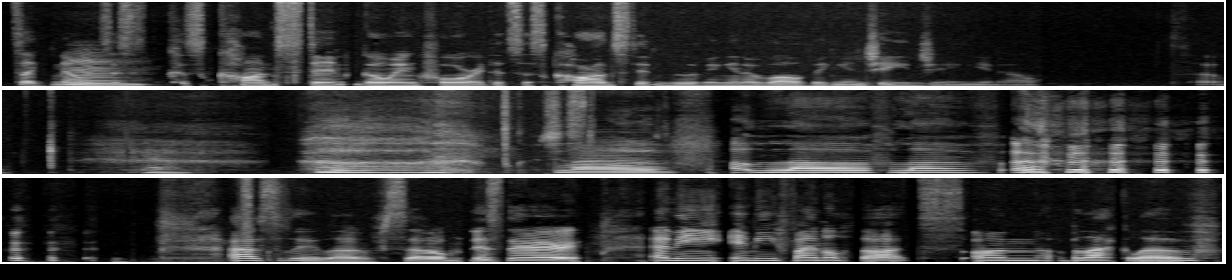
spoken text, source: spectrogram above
It's like no, mm. it's just because constant going forward. It's this constant moving and evolving and changing. You know, so yeah. love, uh, love, love. Absolutely love. So, is there any any final thoughts on Black Love?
